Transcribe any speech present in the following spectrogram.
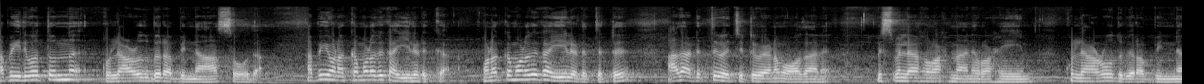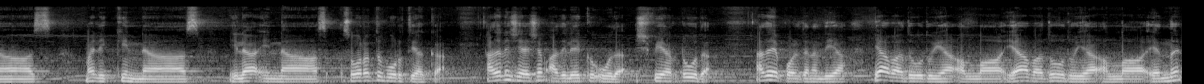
അപ്പോൾ ഇരുപത്തൊന്ന് കുലാഴുദുബി റബ്ബിൻ ആസോദ അപ്പോൾ ഈ ഉണക്കമുളക് കയ്യിലെടുക്കുക. ഉണക്കമുളക് കയ്യിലെടുത്തിട്ട് അത് അടുത്ത് വെച്ചിട്ട് വേണം ഓതാൻ. ബിസ്മില്ലാഹു റഹ്മാൻ റഹീം. കുലാഴുദുബി റബ്ബിന്നാസ് മലിക്കിന്നാസ് ഇല ഇന്നാസ്. സൂറത്ത് പൂർത്തിയാക്കുക. അതിനുശേഷം അതിലേക്ക് ഊത. ഷ്ഫിയർട്ട് ഊത. അതേപോലെ തന്നെ എന്ത് ചെയ്യുക? യാ വധൂതു യാ അള്ളാ യാ വധൂതു യാ അള്ളാ എന്ന്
